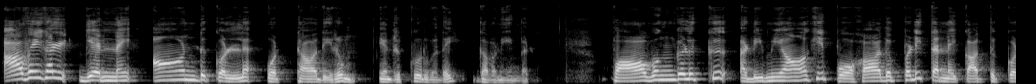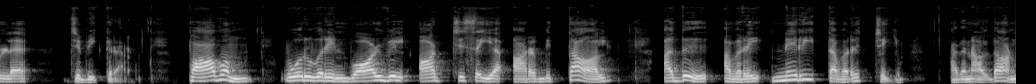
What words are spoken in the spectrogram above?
அவைகள் என்னை ஆண்டு கொள்ள ஒட்டாதிரும் என்று கூறுவதை கவனியுங்கள். பாவங்களுக்கு அடிமையாகி போகாதபடி தன்னை காத்துக்கொள்ள ஜெபிக்கிறார். பாவம் ஒருவரின் வாழ்வில் ஆட்சி செய்ய ஆரம்பித்தால் அது அவரை நெறி தவறச் செய்யும். அதனால்தான்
